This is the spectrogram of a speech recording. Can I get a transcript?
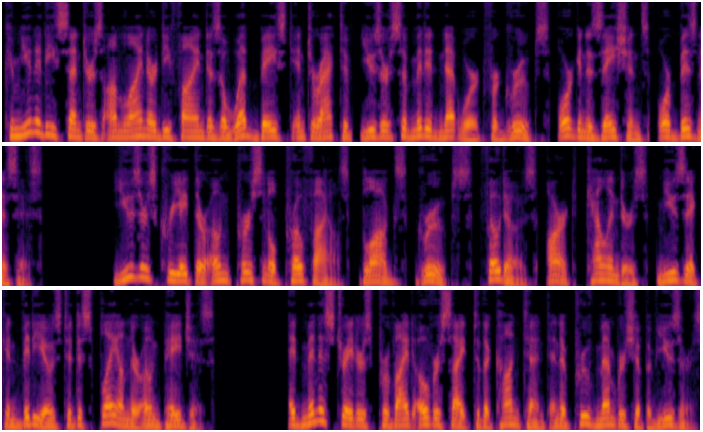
Community centers online are defined as a web-based interactive, user-submitted network for groups, organizations, or businesses. Users create their own personal profiles, blogs, groups, photos, art, calendars, music and videos to display on their own pages. Administrators provide oversight to the content and approve membership of users.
